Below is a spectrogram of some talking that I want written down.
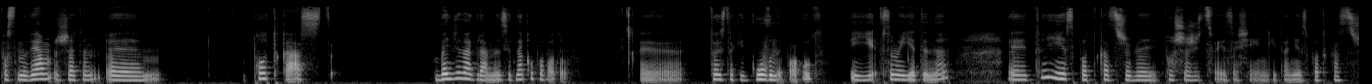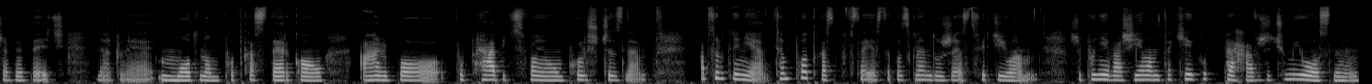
postanowiłam, że ten podcast będzie nagrany z jednego powodu. Y, to jest taki główny powód i w sumie jedyny. Y, to nie jest podcast, żeby poszerzyć swoje zasięgi. To nie jest podcast, żeby być nagle modną podcasterką albo poprawić swoją polszczyznę. Absolutnie nie. Ten podcast powstaje z tego względu, że stwierdziłam, że ponieważ ja mam takiego pecha w życiu miłosnym,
